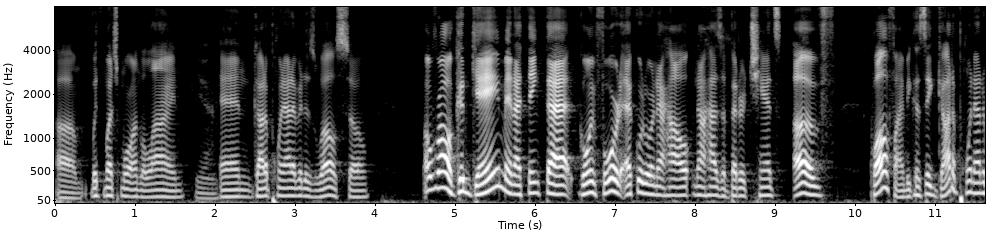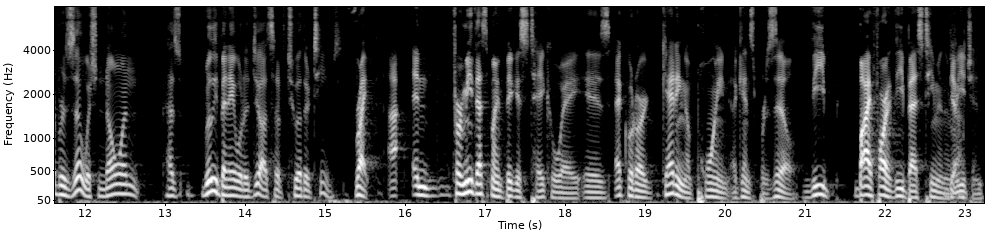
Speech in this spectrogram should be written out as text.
um, with much more on the line, Yeah. and got a point out of it as well. So overall, good game, and I think that going forward, Ecuador now how, now has a better chance of qualifying because they got a point out of Brazil, which no one has really been able to do outside of two other teams. Right. And for me, that's my biggest takeaway is Ecuador getting a point against Brazil, the by far the best team in the Yeah. region.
